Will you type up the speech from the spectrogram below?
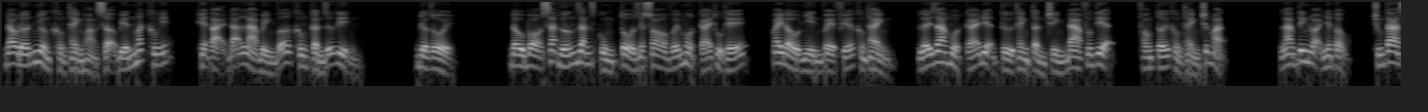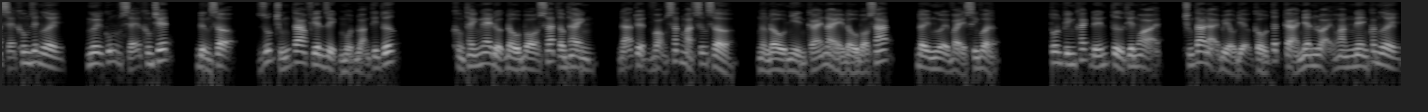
Đau đớn nhường khổng thành hoảng sợ biến mất không ít hiện tại đã là bình vỡ không cần giữ gìn. Được rồi. Đầu bò sát hướng răn cùng tổ ra so với một cái thủ thế, quay đầu nhìn về phía khổng thành, lấy ra một cái điện từ thành tần trình đa phương tiện, phóng tới khổng thành trước mặt. Làm tinh loại nhân tộc, chúng ta sẽ không giết người, ngươi cũng sẽ không chết, đừng sợ, giúp chúng ta phiên dịch một đoạn tin tức. Khổng thành nghe được đầu bò sát âm thanh, đã tuyệt vọng sắc mặt sưng sờ, ngẩng đầu nhìn cái này đầu bò sát, đầy người vậy sinh vật. Tôn kính khách đến từ thiên ngoại, chúng ta đại biểu địa cầu tất cả nhân loại hoan nghênh các ngươi,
